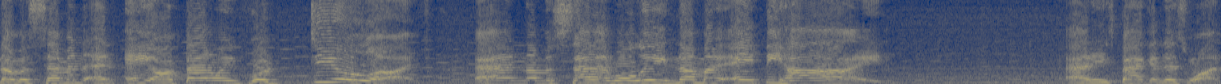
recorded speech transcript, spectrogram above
Number 7 and 8 are battling for dear life. And number 7 will leave number 8 behind. And he's back in this one.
